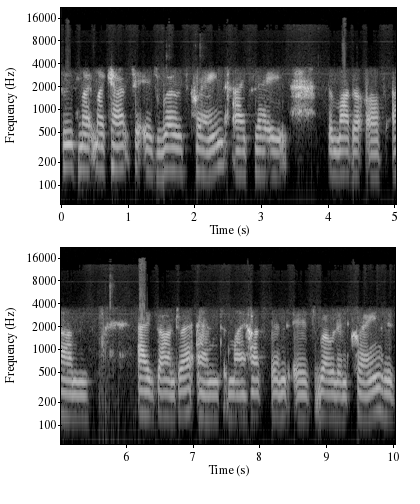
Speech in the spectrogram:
Who's my my character is Rose Crane. I play the mother of um, Alexandra, and my husband is Roland Crane, who's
